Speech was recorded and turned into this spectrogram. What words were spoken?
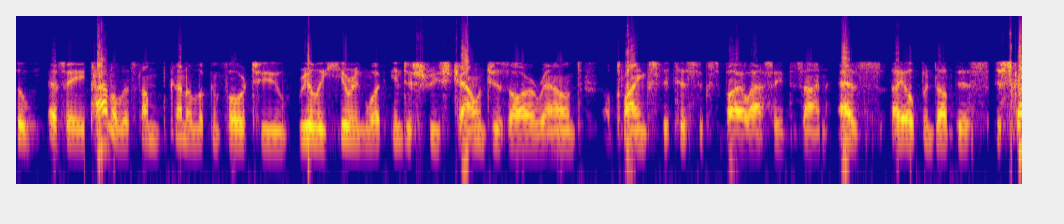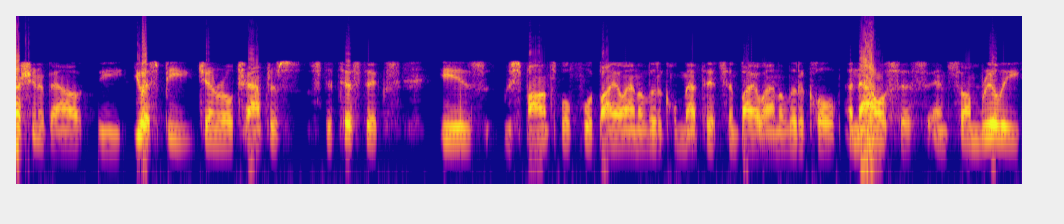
So, as a panelist, I'm kind of looking forward to really hearing what industry's challenges are around applying statistics to bioassay design. As I opened up this discussion about the USP General Chapter's statistics, is responsible for bioanalytical methods and bioanalytical analysis. And so I'm really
